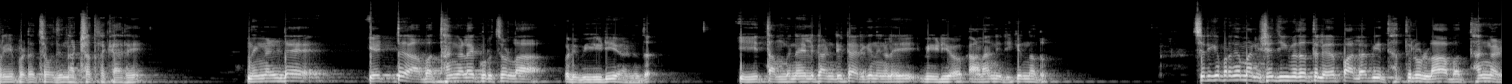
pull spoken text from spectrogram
പ്രിയപ്പെട്ട ചോദ്യ നക്ഷത്രക്കാരെ നിങ്ങളുടെ എട്ട് അബദ്ധങ്ങളെക്കുറിച്ചുള്ള ഒരു വീഡിയോ ആണിത് ഈ തമ്പനയിൽ കണ്ടിട്ടായിരിക്കും നിങ്ങൾ ഈ വീഡിയോ കാണാനിരിക്കുന്നതും. ശരിക്കും പറഞ്ഞാൽ മനുഷ്യ ജീവിതത്തിൽ പല വിധത്തിലുള്ള അബദ്ധങ്ങൾ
